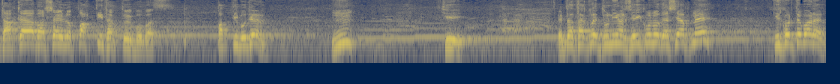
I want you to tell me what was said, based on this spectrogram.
ডাকায় বাসা এলো, পাত্তি থাকতো হইব বাস পাত্তি বোঝেন? হুম? কি? এটা থাকলে দুনিয়ার যেই কোনো দেশে আপনি কি করতে পারেন?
